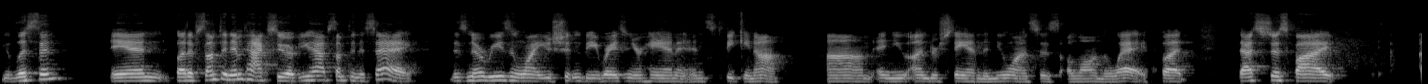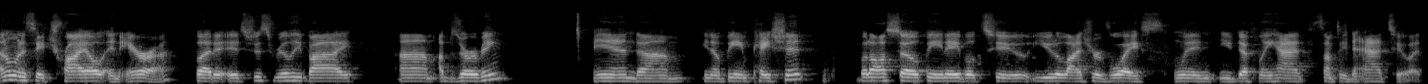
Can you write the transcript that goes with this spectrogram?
you listen. And but if something impacts you, if you have something to say, there's no reason why you shouldn't be raising your hand and speaking up um, and you understand the nuances along the way but that's just by i don't want to say trial and error but it's just really by um, observing and um, you know being patient but also being able to utilize your voice when you definitely had something to add to it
